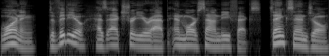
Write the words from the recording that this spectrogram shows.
Warning, the video has extra ear app and more sound effects. Thanks, Angel.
